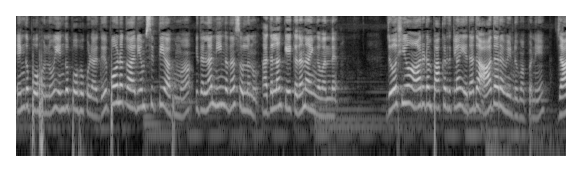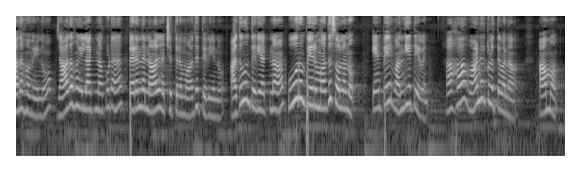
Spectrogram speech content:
எங்க போகணும் எங்க போகக்கூடாது? போன காரியம் சித்தி ஆகுமா இதெல்லாம் நீங்க தான் சொல்லணும். அதெல்லாம் கேட்க தான் நான் இங்க வந்தேன். ஜோஷியும் ஆரிடம் பாக்குறதுக்கெல்லாம் ஏதாவது ஆதாரம் வேண்டும் அப்பனே. ஜாதகம் வேணும். ஜாதகம் இல்லாட்டினா கூட பிறந்த நாள் நட்சத்திரமாவது தெரியணும். அதுவும் தெரியாட்டினா ஊரும் பேருமாவது சொல்லணும். என் பேர் வந்தியத்தேவன். ஆஹா வானர் குலத்தவனா? ஆமாம்.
